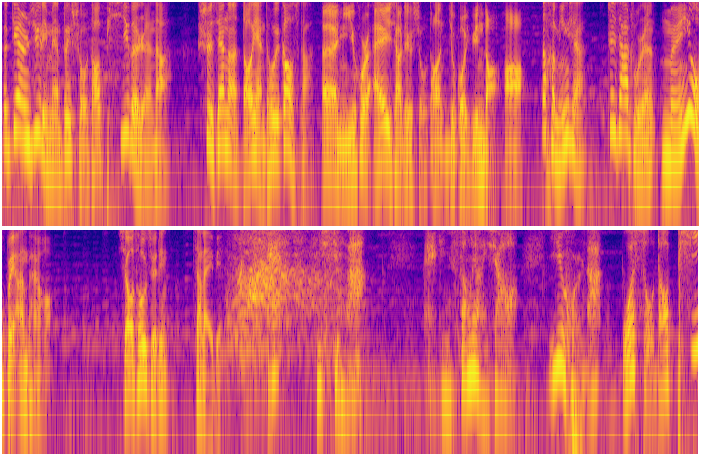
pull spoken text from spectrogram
那电视剧里面被手刀劈的人呢、事先呢，导演都会告诉他，哎，你一会儿挨一下这个手刀，你就给我晕倒啊。那很明显，这家主人没有被安排好。小偷决定再来一遍。哎，你醒了？哎，给你商量一下啊，一会儿呢，我手刀劈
